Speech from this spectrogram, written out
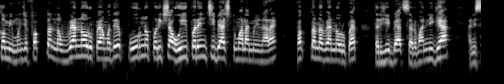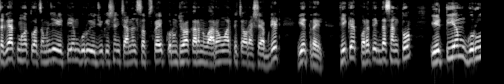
कमी म्हणजे फक्त नव्याण्णव रुपयामध्ये पूर्ण परीक्षा होईपर्यंतची बॅच तुम्हाला मिळणार आहे. फक्त नव्याण्णव रुपयात तर ही बॅच सर्वांनी घ्या. आणि सगळ्यात महत्त्वाचं म्हणजे एटीएम गुरु एज्युकेशन चॅनल सबस्क्राईब करून ठेवा कारण वारंवार त्याच्यावर असे अपडेट येत राहील. ठीक आहे परत एकदा सांगतो. एटीएम गुरु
